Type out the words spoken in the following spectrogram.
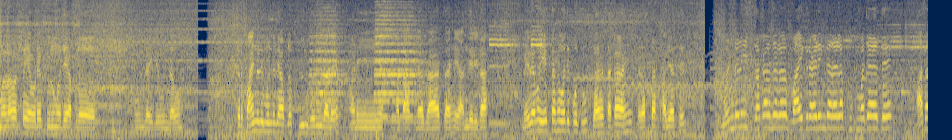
मला वाटतं एवढ्या फ्यूलमध्ये आपलं होऊन जाईल येऊन जाऊन. तर फायनली मंडळी आपलं फ्यूल भरून झालं आहे आणि आता आपल्या जायचं आहे अंधेरीला. मे बी आपण एक तासामध्ये पोचू तर सकाळ आहे रस्ता खाली असेल. मंडळी सकाळ सकाळ बाईक रायडिंग करायला खूप मजा येते. आता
